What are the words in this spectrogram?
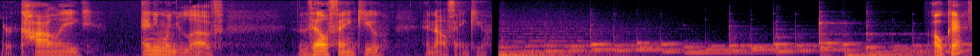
your colleague, anyone you love. They'll thank you, and I'll thank you. Okay,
